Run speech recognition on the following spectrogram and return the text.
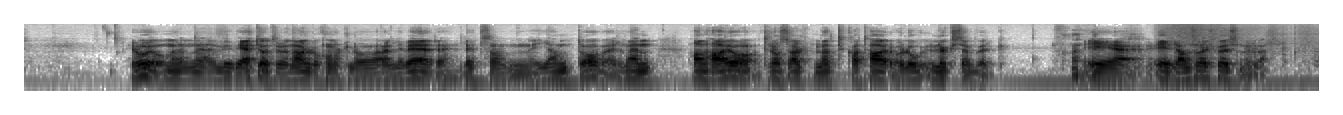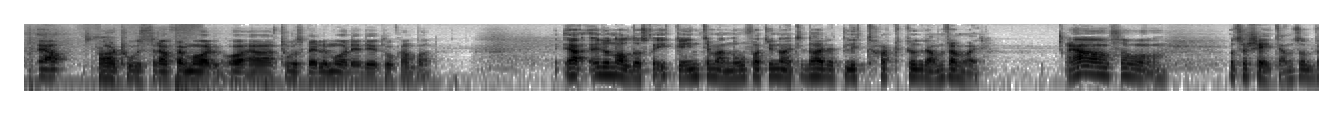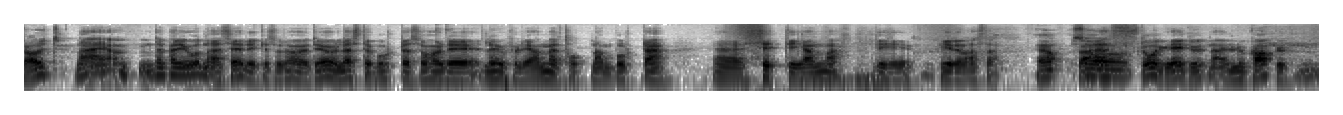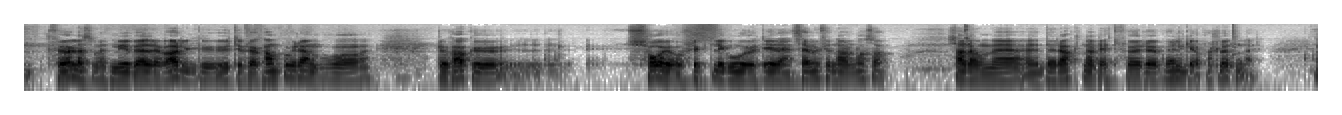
Jo, jo, men eh, vi vet jo at Ronaldo kommer til å levere litt sånn jevnt over. Men han har jo tross alt møtt Qatar og Lu- Luxembourg i, i landslagspausen nå, da. Ja. Han har to straffemål og uh, to spillemål i de to kampene. ja, Ronaldo skal ikke inn til meg nå, for at United har et litt hardt program fremover. Ja, altså Og så ser ikke de så bra ut. Nei, den perioden jeg ser ikke så bra ut. De har jo Leicester borte, så har de Liverpool hjemme, Tottenham borte, eh, City hjemme, de fire neste. Ja, Så, så jeg står greit uten. Lukaku føles som et mye bedre valg ut ifra kampprogram. Og Lukaku så jo fryktelig god ut i den semifinalen også. Selv om eh, det rakna litt for Belgia på slutten der.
